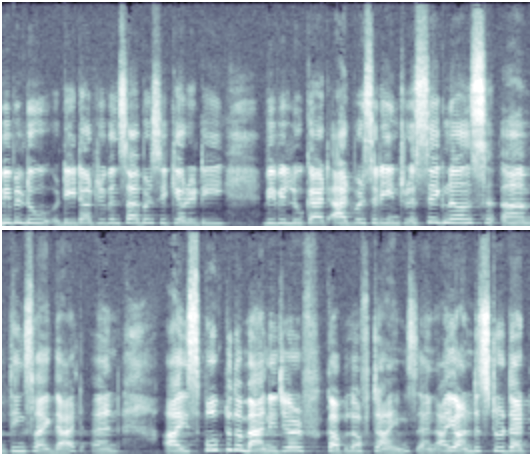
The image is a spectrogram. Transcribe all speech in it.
we will do data-driven cybersecurity, we will look at adversary interest signals, um, things like that. And I spoke to the manager a couple of times, and I understood that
